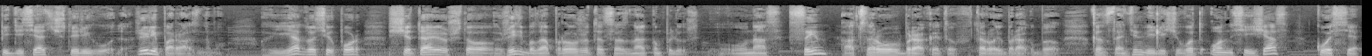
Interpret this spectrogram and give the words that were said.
54 года. Жили по-разному. Я до сих пор считаю, что жизнь была прожита со знаком плюс. У нас сын от второго брака, это второй брак был, Константин Величий. Вот он сейчас Костя,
